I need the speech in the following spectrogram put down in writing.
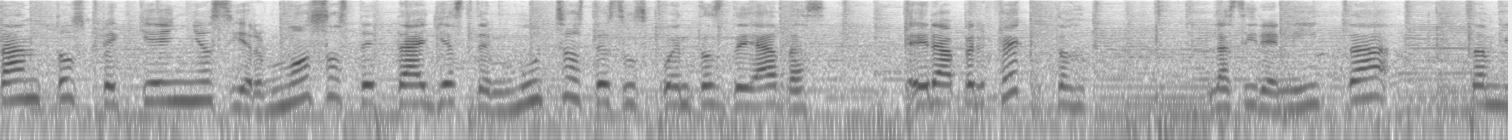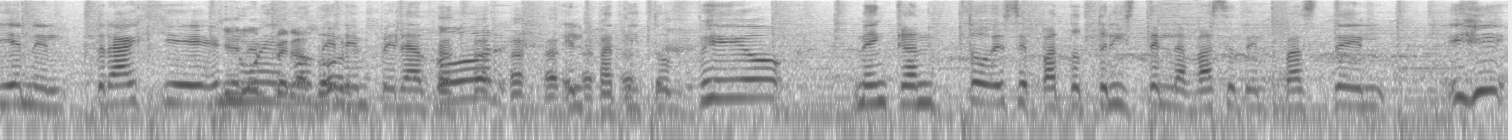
tantos pequeños y hermosos detalles de muchos de sus cuentos de hadas. Era perfecto. La sirenita, también el traje el nuevo emperador. del emperador, el patito feo. Me encantó ese pato triste en la base del pastel. Y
